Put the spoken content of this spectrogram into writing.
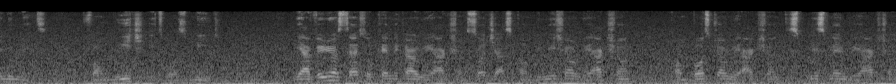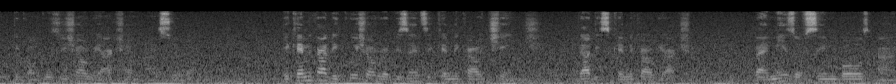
elements from which it was made. There are various types of chemical reactions such as combination reaction, combustion reaction, displacement reaction, decomposition reaction, and so on. A chemical equation represents a chemical change, that is chemical reaction, by means of symbols and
